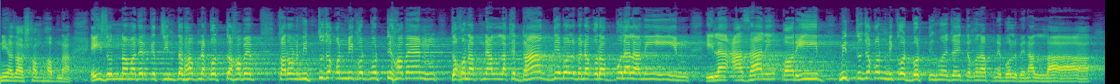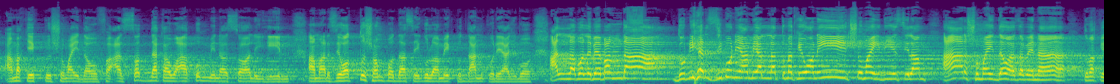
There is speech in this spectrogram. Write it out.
নিয়ে যাওয়া সম্ভব না। এই জন্য আমাদেরকে চিন্তা ভাবনা করতে হবে, কারণ মৃত্যু যখন নিকটবর্তী হবেন, তখন আপনি আল্লাহকে ডাক দিয়ে বলবেন রব্বুল আলামিন, ইলা আজালি করিব। মৃত্যু যখন নিকটবর্তী হয়ে যায়, তখন আপনি বলবেন, আল্লাহ, আমাকে একটু সময় দাও ফা ফাসাদ্দাকা ওয়া আকুম মিনাস সলিহিন। আমার যে অর্থ সম্পদ আছে এগুলো আমি একটু দান করে আসব। আল্লাহ বলবে বান্দা, দুনিয়ার জীবনে আমি আল্লাহ তোমাকে অনেক সময় দিয়েছিলাম, আর সময় দেওয়া যাবে না। তোমাকে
